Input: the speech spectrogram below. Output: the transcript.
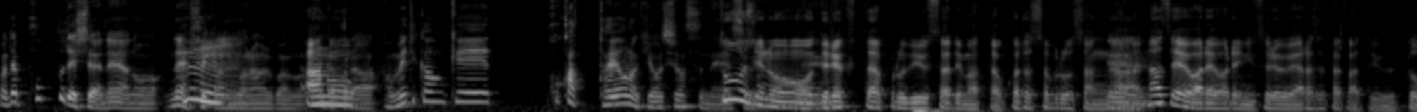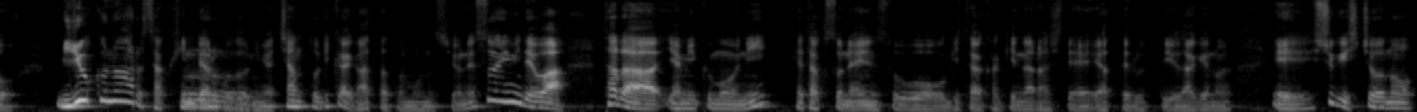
まあ、でポップでしたよねあのね、うん。セカンドのアルバムは。あのだからアメリカ向けっぽかったような気もしますね当時のディレククタープロデューサーでもあった岡田三郎さんが、ええ。なぜ我々にそれをやらせたかというと魅力のある作品であることにはちゃんと理解があったと思うんですよね、そういう意味ではただやみくもに下手くそな演奏をギターかき鳴らしてやってるっていうだけの、えー主義主張の、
